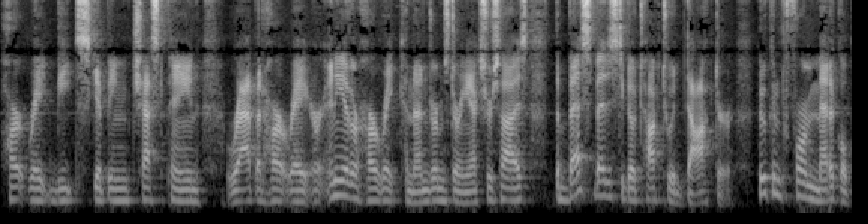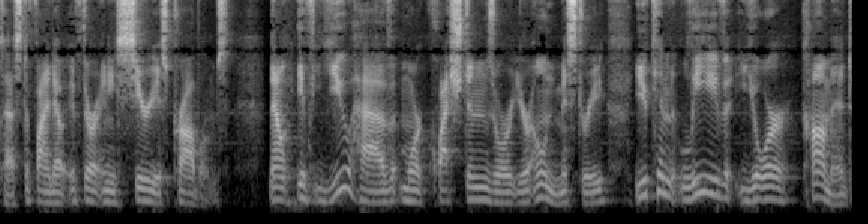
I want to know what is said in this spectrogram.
heart rate beat skipping, chest pain, rapid heart rate, or any other heart rate conundrums during exercise, the best bet is to go talk to a doctor who can perform medical tests to find out if there are any serious problems. Now, if you have more questions or your own mystery, you can leave your comment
